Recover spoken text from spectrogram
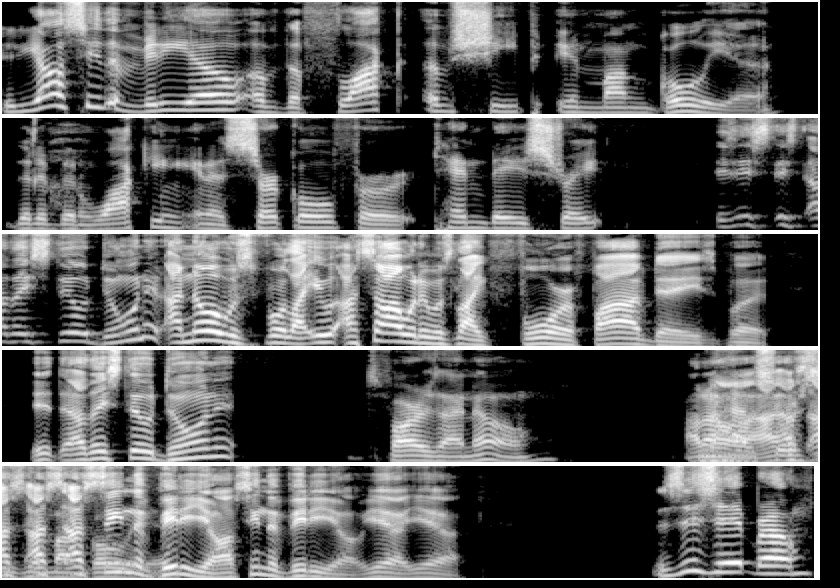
Did y'all see the video of the flock of sheep in Mongolia that have been oh. walking in a circle for ten days straight? Is, this, is are they still doing it? I know it was for like it, I saw when it was like four or five days, but it, are they still doing it? As far as I know, I don't No, have I- sources. I, in have seen the video. I've seen the video. Yeah, yeah. Is this it, bro?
